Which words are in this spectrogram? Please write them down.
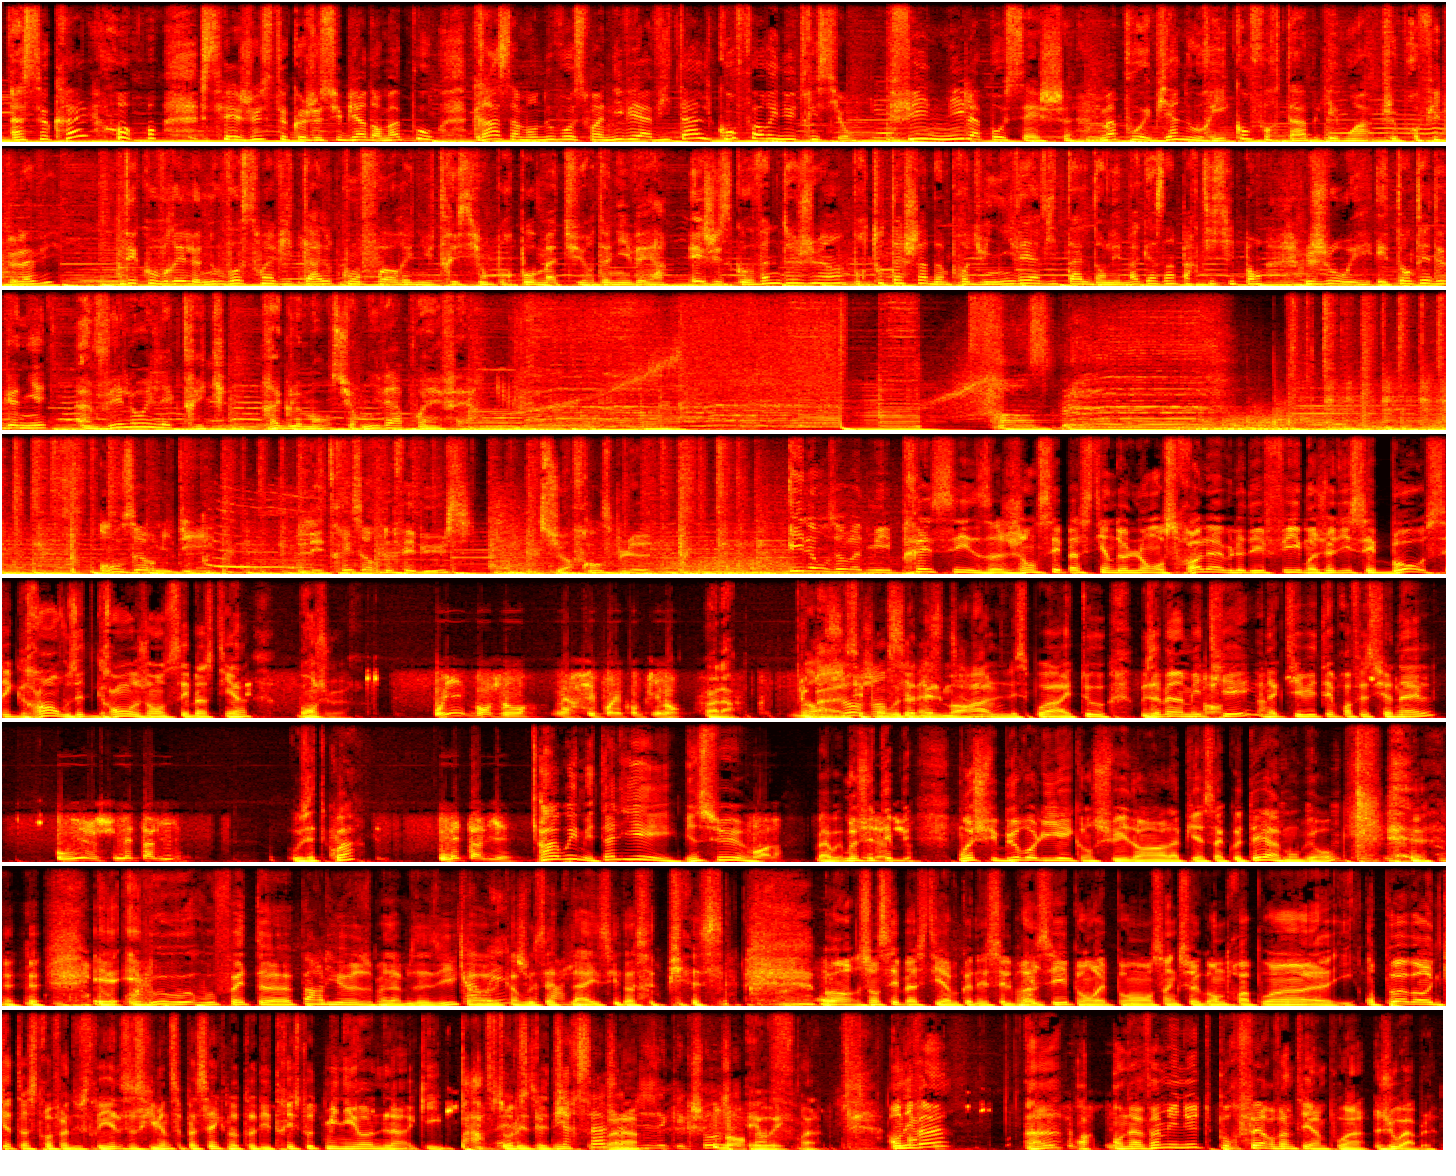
Un secret Oh, C'est juste que je suis bien dans ma peau, grâce à mon nouveau soin Nivea Vital Confort et Nutrition. Fine ni la peau sèche. Ma peau est bien nourrie, confortable et moi, je profite de la vie. Découvrez le nouveau soin vital, confort et nutrition pour peau mature de Nivea. Et jusqu'au 22 juin, pour tout achat d'un produit Nivea Vital dans les magasins participants, jouez et tentez de gagner un vélo électrique. Règlement sur nivea.fr. France Bleu. 11h midi. Les trésors de Phébus sur France Bleu. Il est 11h30 précise. Jean-Sébastien de Lons relève le défi. Moi je dis c'est beau, c'est grand. Vous êtes grand Jean-Sébastien. Bonjour. Oui, bonjour. Merci pour les compliments. Voilà. Bah, c'est pour vous donner le moral, l'espoir et tout. Vous avez un métier, une activité professionnelle? Oui, je suis métallier. Vous êtes quoi? Métallier. Ah oui, métallier, bien sûr. Voilà. Bah oui, moi j'étais, bu- moi je suis bureaulier quand je suis dans la pièce à côté, à mon bureau. et, et vous, vous, faites euh, parlieuse, Madame Zazie, quand, Ah oui, quand vous êtes là ici dans cette pièce. Bon, Jean-Sébastien, vous connaissez le principe. On répond en 5 secondes, 3 points. Euh, On peut avoir une catastrophe industrielle. C'est ce qui vient de se passer avec notre auditrice toute mignonne là, qui paf sur les zéniths. Pierre Sage Voilà. me disait quelque chose. Et oui, voilà. On y va? Hein? On a 20 minutes pour faire 21 points. Jouable.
